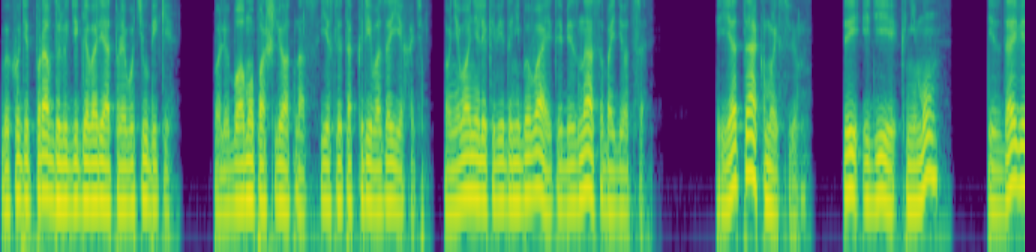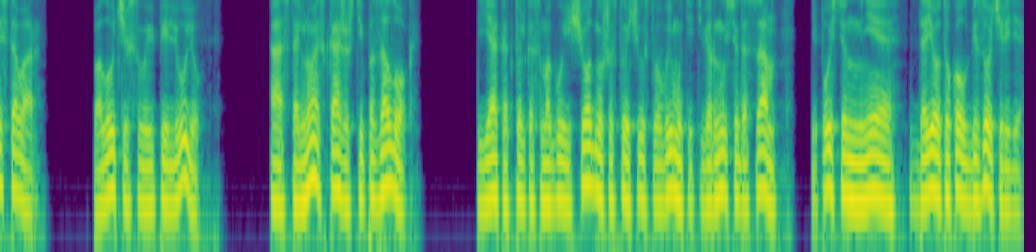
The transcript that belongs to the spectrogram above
Выходит, правду люди говорят про его тюбики. По-любому пошлет нас, если так криво заехать. У него ни ликвида не бывает, и без нас обойдется. Я так мыслю. Ты иди к нему и сдай весь товар. Получишь свою пилюлю, а остальное скажешь типа залог. Я, как только смогу еще одно шестое чувство вымутить, вернусь сюда сам, и пусть он мне дает укол без очереди.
